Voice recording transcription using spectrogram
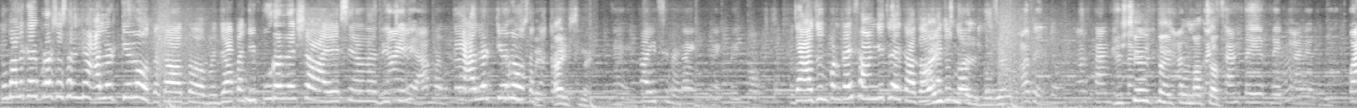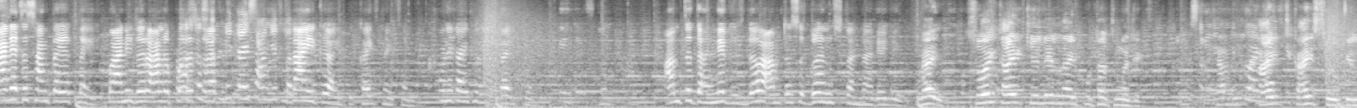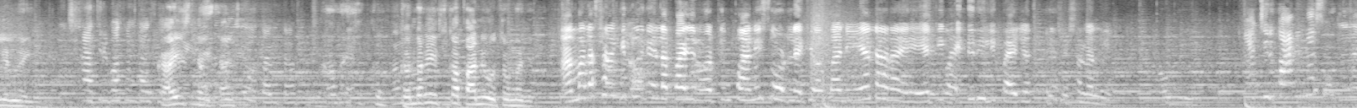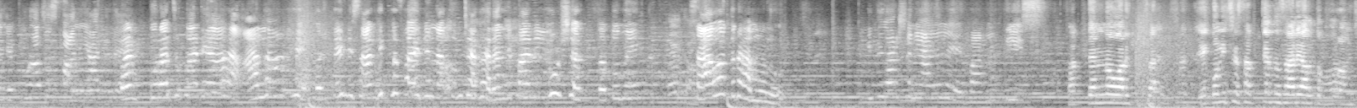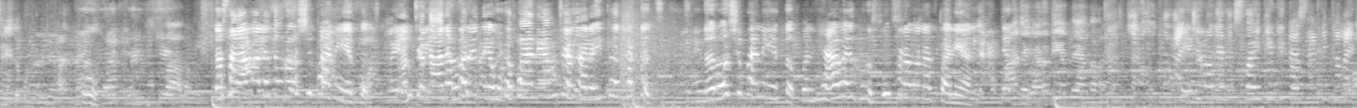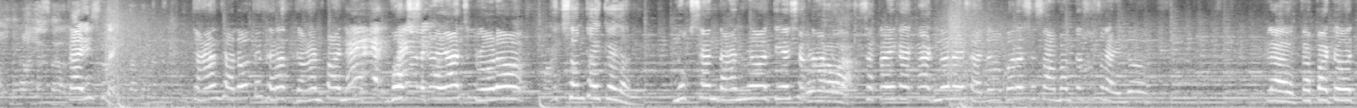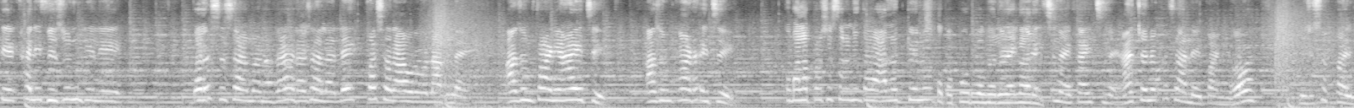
तुम्हाला काही प्रशासनाने अलर्ट केलं होतं का? आता? म्हणजे आता ही पूररेषा आहे सिना नदीची. काही अलर्ट केलं होतं का काहीच नाही. काहीच नाही. म्हणजे अजून पण काही सांगितलंय का? आता काहीच अजून नाही दोन- म्हणजे अजून सांगितलं. विषयच नाही अजून कोणाचा. काही सांगता येत नाही पाण्यातून पाण्याचं सांगता येत नाही. पाणी जर आलं परत प्रशासनाने काही सांगितलं? नाही काही काहीच नाही सांगत कोणी काहीच नाही काहीच नाही. आमचं धान्य भिजलं आमचं सगळं नुकसान झालेलं आहे. नाही सोय काही केलेली नाही कुठंच म्हणजे. काहीच काहीच सोय केलेली नाही. रात्रीपासून काही काहीच नाही, काहीच नाही. होतं इथं. कमरे इतका पाणी होतं म्हणजे? आम्हाला सांगितलं गेलं पाहिजे वरतून पाणी सोडलंय किंवा पाणी येणार आहे याची माहिती दिली पाहिजे प्रशासनाने. Actually पाणी नाही सोडलं म्हणजे पुराचंच पाणी आलेलं आहे. पण पुराचं पाणी आ- आलं आहे पण त्यांनी सांगितलं पाहिजे ना तुमच्या घराने पाणी येऊ शकतं तुम्ही सावध राहा म्हणून. किती वर्षांनी आलेलं आहे पाणी? तीस. सत्त्याण्णव वर्ष एकोणीसशे सत्त्याण्णव साली आलतो आमच्या इथं तसं आम्हाला दरवर्षी पाणी येतं. आमच्या दारापर्यंत एवढं पाणी आमच्या घरा इथं राहतच. दरवर्षी पाणी येतं पण ह्या वेळेस भरपूर प्रमाणात पाणी आलं. माझ्या घरात येते. काहीच नाही. घाण झालं होतं घरात घाण पाणी. गाया झुरळं नुकसान काय काय झालं? नुकसान धान्य ते सगळं. सकाळी काय काढणं नाही झालं. बरंचसं सामान तसंच राहिलं. कपाट ते खाली भिजून गेले. बरंचसं सामान राहणं झालं. लई कसं रावरावं लागलाय. अजून पाणी आहेचे अजून काढायचंय. तुम्हाला प्रशासनाने काही अलर्ट केलं होतं का? पूर वगैरे येणार आहे? काहीच नाही काहीच नाही. अचानकच आलंय पाणी हो. म्हणजे सकाळी.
